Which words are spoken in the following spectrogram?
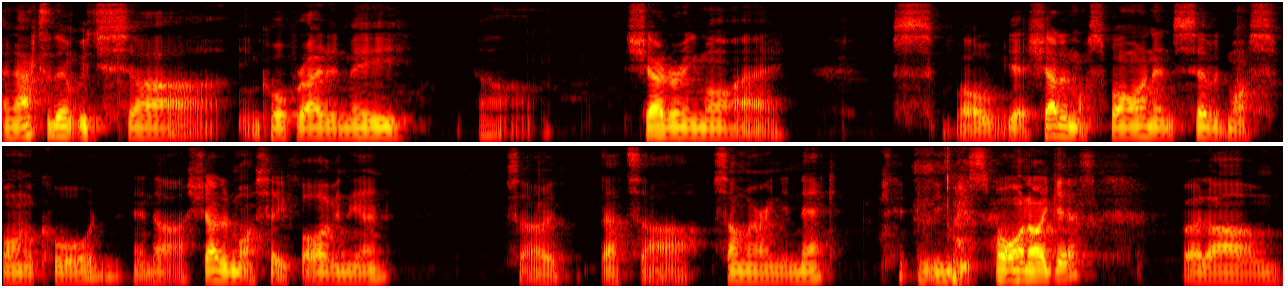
an accident which uh, incorporated me um, shattering my well, yeah, shattered my spine and severed my spinal cord, and uh, shattered my C five in the end. So that's uh, somewhere in your neck and in your spine, I guess. But um,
